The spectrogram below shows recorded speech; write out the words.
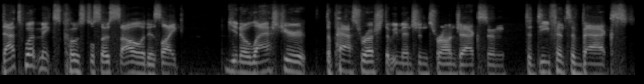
that's what makes coastal so solid is like you know last year the pass rush that we mentioned Tarron jackson the defensive backs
